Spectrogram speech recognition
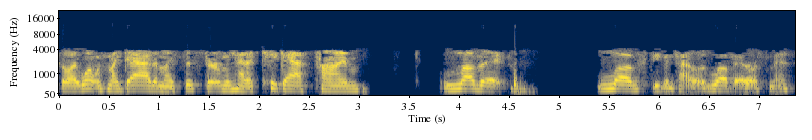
So I went with my dad and my sister and we had a kick-ass time. Love it. Love Steven Tyler. Love Aerosmith.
